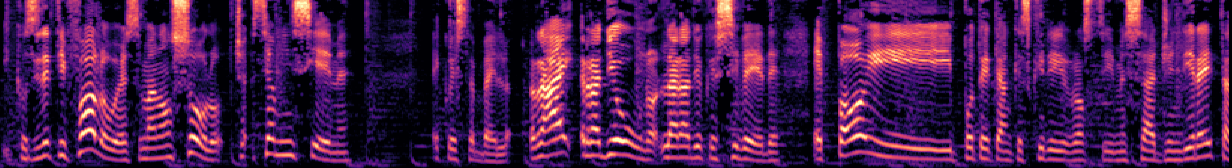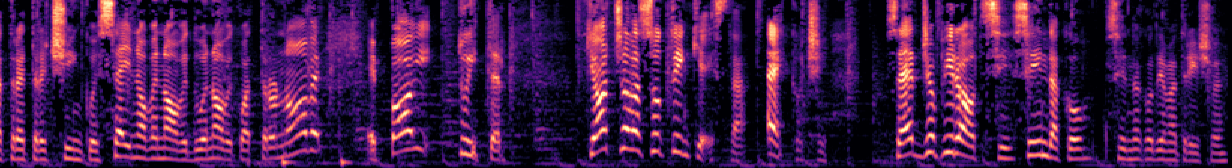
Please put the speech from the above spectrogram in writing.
i cosiddetti followers, ma non solo, cioè stiamo insieme. E questo è bello. Rai Radio 1, la radio che si vede. E poi potete anche scrivere i vostri messaggi in diretta 335 699 2949 e poi Twitter. Chiocciola sotto inchiesta. Eccoci. Sergio Pirozzi, sindaco, sindaco di Amatrice.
